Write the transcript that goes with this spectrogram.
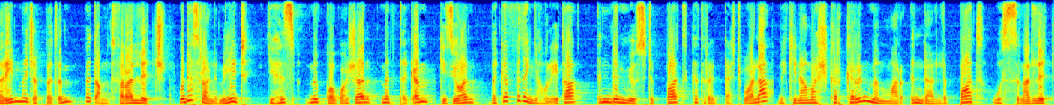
መሪን መጨበጥም በጣም ትፈራለች። ወደ ስራ ለመሄድ የህዝብ መጓጓዣን መጠቀም ጊዜዋን በከፍተኛ ሁኔታ እንደሚወስድባት ከተረዳች በኋላ መኪና ማሽከርከርን መማር እንዳለባት ወስናለች።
